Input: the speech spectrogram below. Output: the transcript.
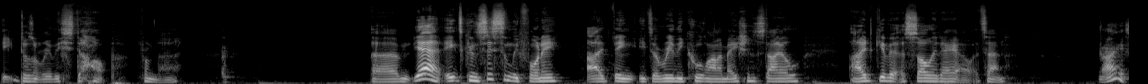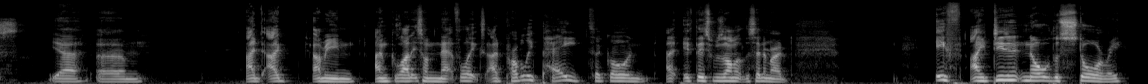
it doesn't really stop from there. Um, yeah, it's consistently funny. I think it's a really cool animation style. I'd give it a solid eight out of ten. Nice. Yeah. Um, I, I, I mean, I'm glad it's on Netflix. I'd probably pay to go and uh, if this was on at the cinema. I'd, if I didn't know the story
